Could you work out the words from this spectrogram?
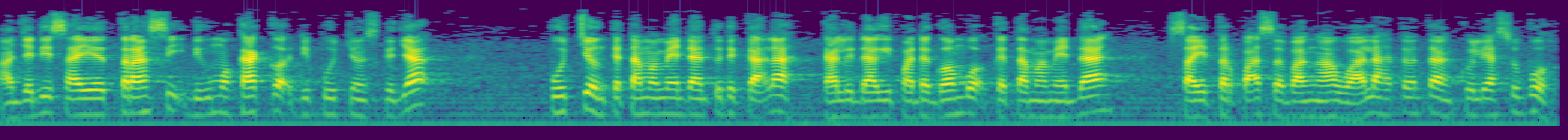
Ha, jadi saya transit di rumah kakak di Pucung sekejap. Pucung ke Taman Medan tu dekat lah. Kalau daripada Gombok ke Taman Medan, saya terpaksa bangun awal lah tuan-tuan kuliah subuh.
